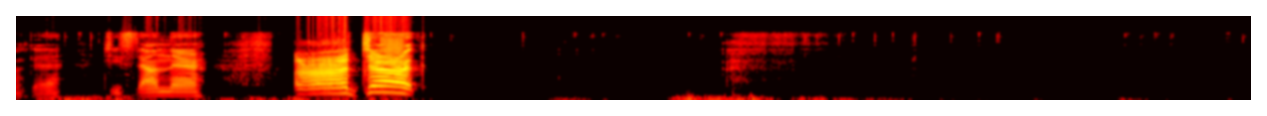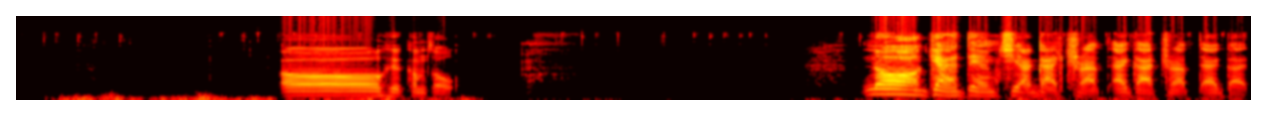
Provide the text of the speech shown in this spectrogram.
Okay, she's down there. Uh, attack! Oh, here comes ult. No, goddamn, gee, I got trapped. I got trapped. I got.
